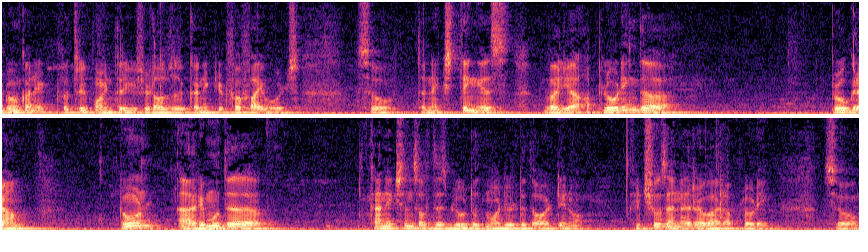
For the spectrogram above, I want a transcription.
don't connect for 3.3 you should also connect it for 5 volts. So the next thing is while you are uploading the program don't uh, remove the connections of this bluetooth module to the arduino. It shows an error while uploading so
